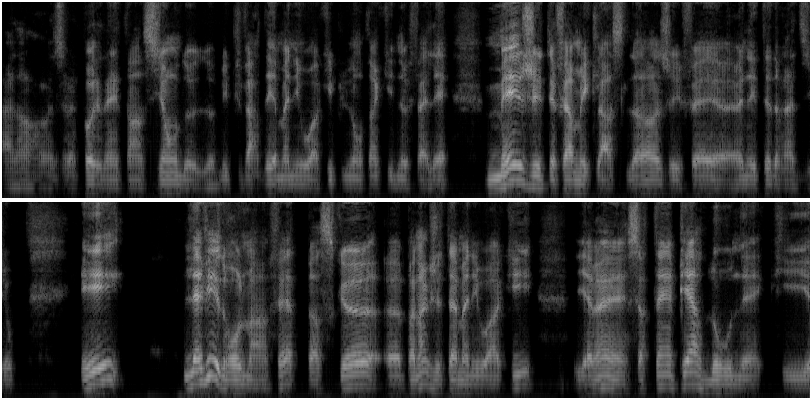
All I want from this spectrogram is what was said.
Alors, euh, je n'avais pas l'intention de, de m'épivarder à Maniwaki plus longtemps qu'il ne fallait. Mais j'ai été faire mes classes là. J'ai fait euh, un été de radio. Et la vie est drôlement faite parce que euh, pendant que j'étais à Maniwaki, il y avait un certain Pierre Daunet qui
